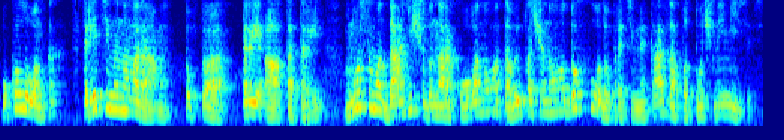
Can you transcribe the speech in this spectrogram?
У колонках з третіми номерами, тобто 3А та 3, вносимо дані щодо нарахованого та виплаченого доходу працівника за поточний місяць.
